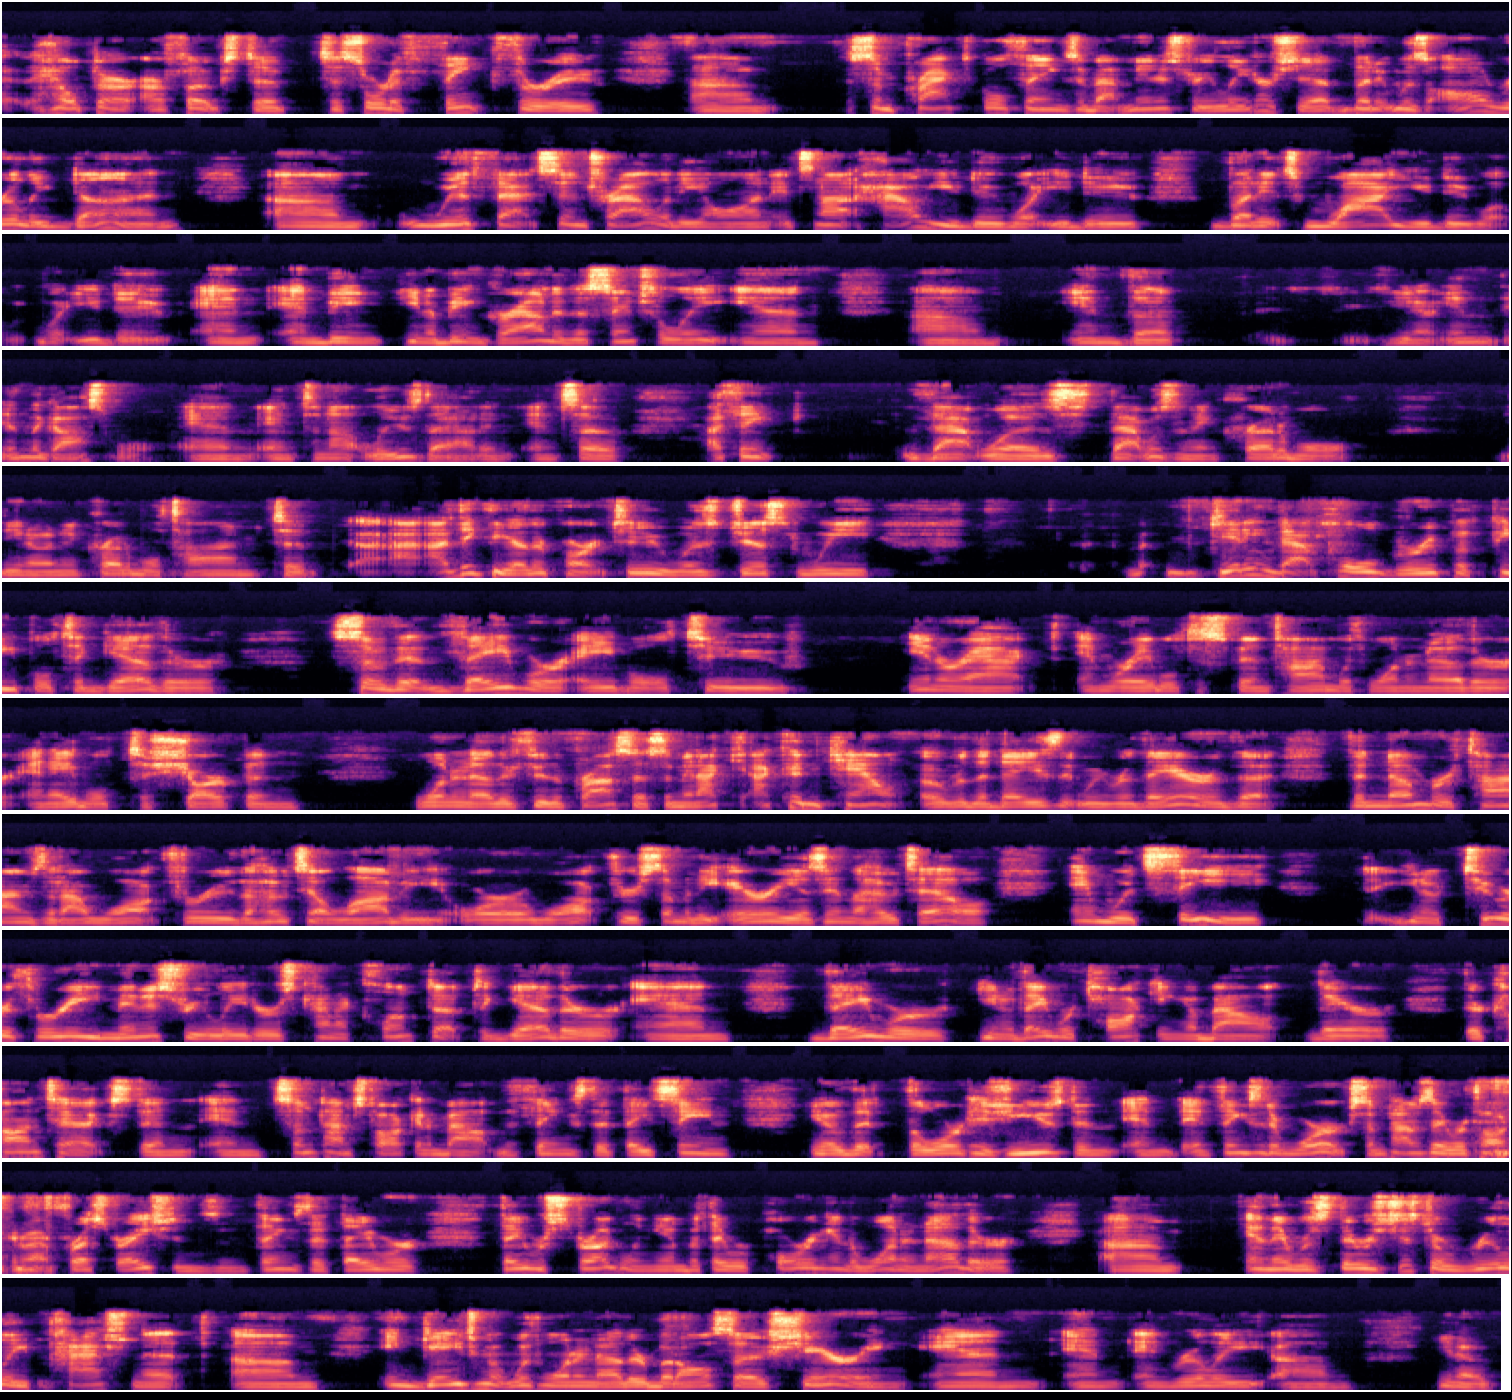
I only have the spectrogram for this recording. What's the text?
uh, helped our, our folks to, to sort of think through, um, some practical things about ministry leadership, but it was all really done um, with that centrality on it's not how you do what you do, but it's why you do what what you do, and and being you know being grounded essentially in um, in the you know in in the gospel and and to not lose that. And and so I think that was that was an incredible you know an incredible time to I, think the other part too was just we getting that whole group of people together so that they were able to interact and were able to spend time with one another and able to sharpen one another through the process. I mean, I, I couldn't count over the days that we were there the the number of times that I walked through the hotel lobby or walked through some of the areas in the hotel and would see you know two or three ministry leaders kind of clumped up together and they were you know they were talking about their their context and and sometimes talking about the things that they've seen you know that the lord has used and and, and things that have worked. Sometimes they were talking about frustrations and things that they were they were struggling in but they were pouring into one another um, and there was there was just a really passionate um, engagement with one another, but also sharing and and and really um, you know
